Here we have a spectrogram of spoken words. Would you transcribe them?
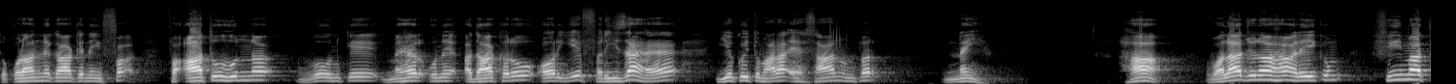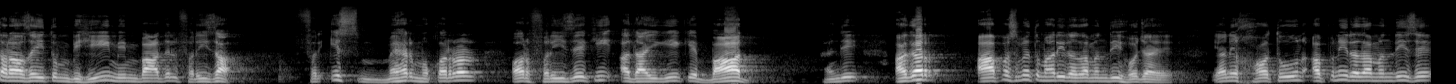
تو قرآن نے کہا کہ نہیں فعتو ہننا وہ ان کے مہر انہیں ادا کرو اور یہ فریضہ ہے، یہ کوئی تمہارا احسان ان پر نہیں ہے۔ ہاں ولا جناح علیکم فیمہ ترازئی تم بھی ممباد الفریضہ۔ اس مہر مقرر اور فریضے کی ادائیگی کے بعد ہاں جی اگر آپس میں تمہاری رضامندی ہو جائے یعنی خاتون اپنی رضامندی سے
